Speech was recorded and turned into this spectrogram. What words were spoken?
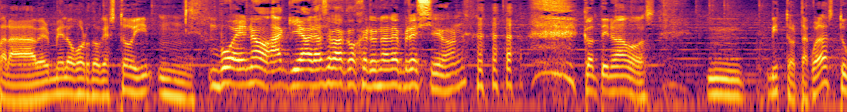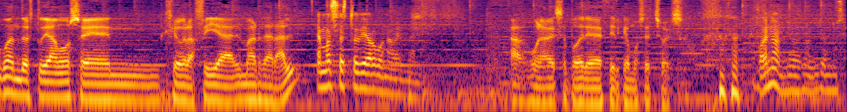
para verme lo gordo que estoy, mm, Bueno, aquí ahora se va a coger una depresión. continuamos. Mm, Víctor, ¿te acuerdas tú cuando estudiamos en geografía el mar de Aral? Hemos estudiado alguna vez, Dani. Alguna vez se podría decir que hemos hecho eso. Bueno, yo, yo no sé.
